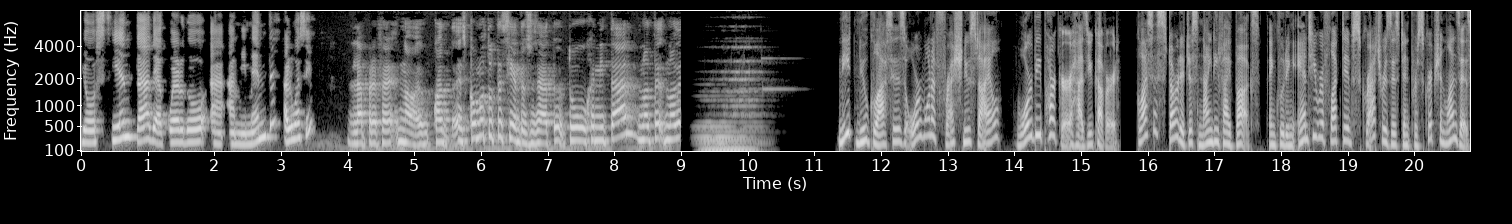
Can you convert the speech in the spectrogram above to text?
yo sienta de acuerdo a, a mi mente, algo así. La prefer no, es como tú te sientes, o sea, tu, tu genital no te, no Need new glasses or want a fresh new style? Warby Parker has you covered. Glasses start at just 95 bucks, including anti-reflective, scratch-resistant prescription lenses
